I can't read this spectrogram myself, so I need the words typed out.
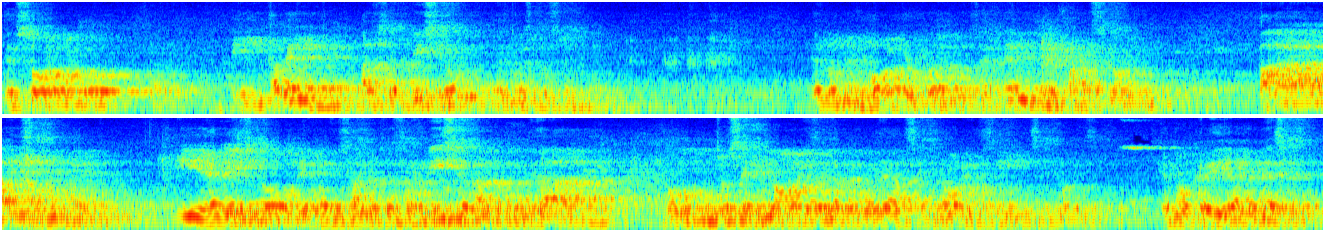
tesoro y talento al servicio de nuestro Señor. Es lo mejor que podemos hacer en preparación para ese momento. Y he visto en mis años de servicio en la comunidad como muchos señores de la comunidad, señores, sí, señores, que no creían en eso,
